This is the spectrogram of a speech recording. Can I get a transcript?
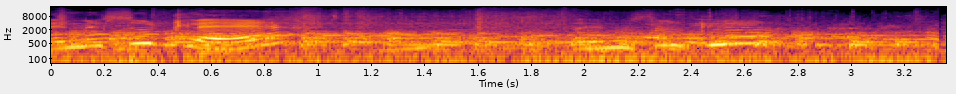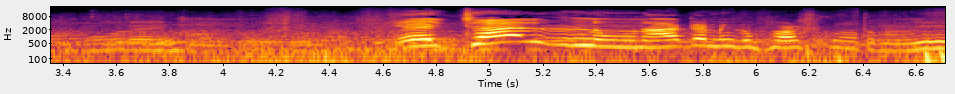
ఎన్ని సుట్లే ఎన్ని అసలు ఏ చాలు నువ్వు నాకనుక ఫస్ట్ పోతున్నావు.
